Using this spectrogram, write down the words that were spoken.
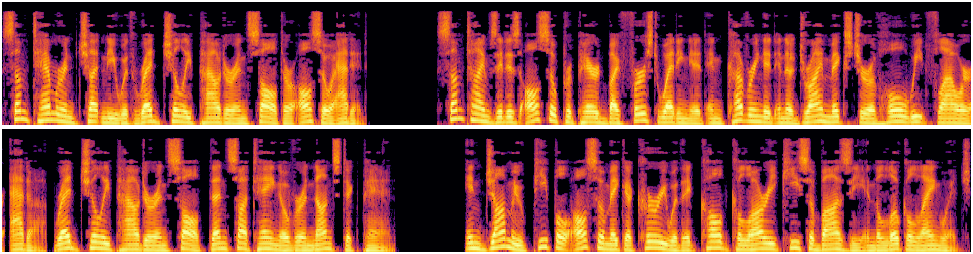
Some tamarind chutney with red chili powder and salt are also added. Sometimes it is also prepared by first wetting it and covering it in a dry mixture of whole wheat flour atta, red chili powder and salt then sautéing over a nonstick pan. In Jammu people also make a curry with it called kalari ki sabazi in the local language.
